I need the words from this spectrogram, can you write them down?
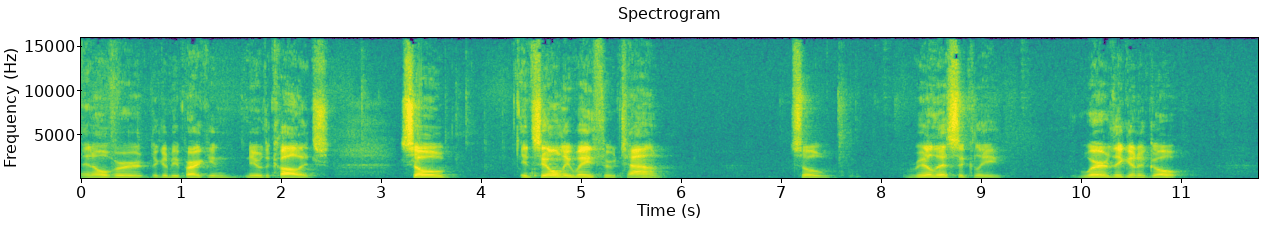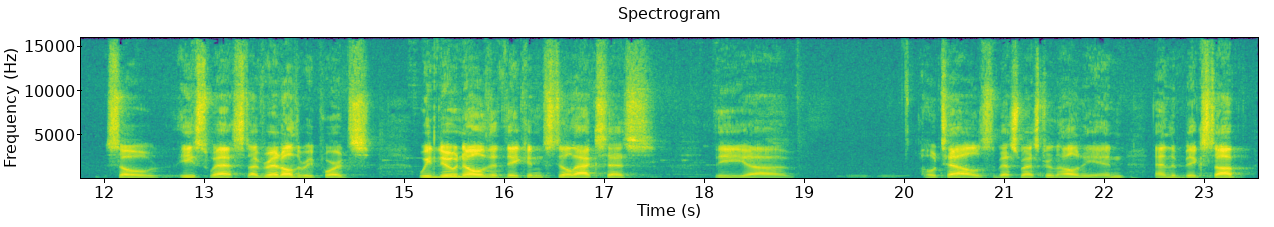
and over, they're gonna be parking near the college. So it's the only way through town. So realistically, where are they gonna go? So east, west, I've read all the reports. We do know that they can still access the uh, hotels, the Best Western, the Holiday Inn, and the Big Stop.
